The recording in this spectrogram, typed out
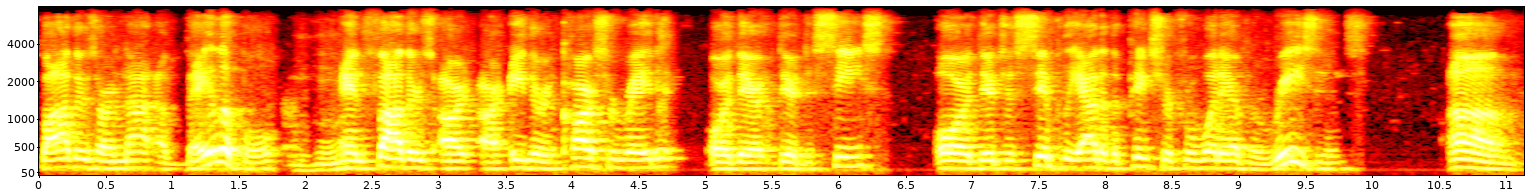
fathers are not available mm-hmm. and fathers are, are either incarcerated or they're they're deceased or they're just simply out of the picture for whatever reasons. Um,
